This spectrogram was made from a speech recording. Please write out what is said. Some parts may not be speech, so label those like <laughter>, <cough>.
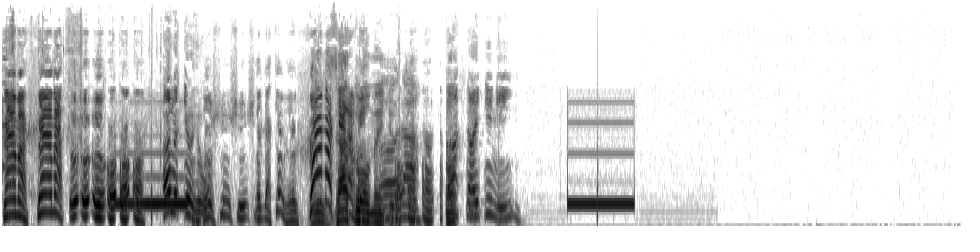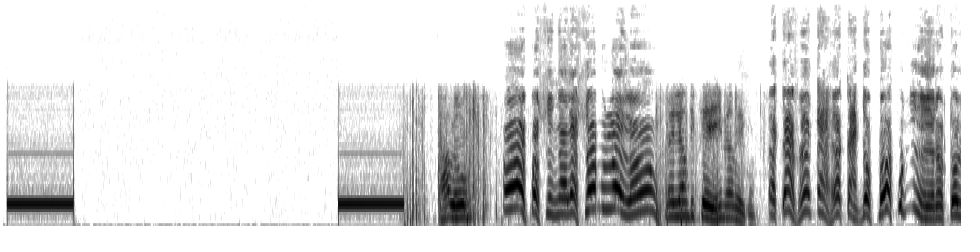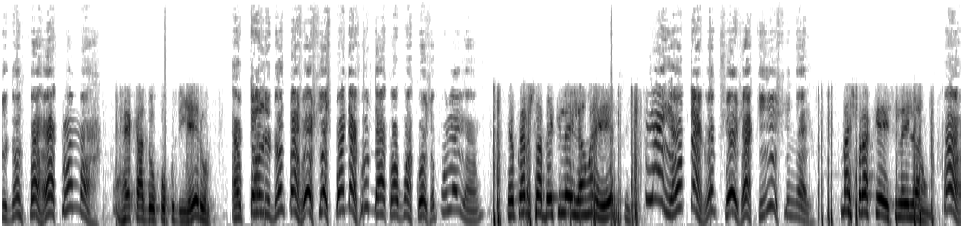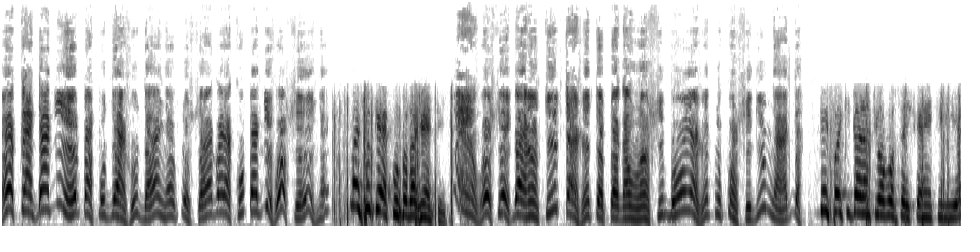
chama, chama! Ô, ô, ô, ô, ô, ô. Olha, eu jogo. Isso, isso, é. Chama aquela vez. Exatamente. Ó, ó, ó. Ah, tá. Alô, Opa, Sinela, é sobre o leilão. leilão de que, hein, meu amigo? É que a gente arrecadou pouco dinheiro. Eu tô ligando pra reclamar. Arrecadou pouco dinheiro? Eu tô ligando pra ver se vocês podem ajudar com alguma coisa pro leilão. Eu quero saber que leilão é esse. Leilão que a gente fez aqui, Sinela, Mas pra que esse leilão? pra arrecadar dinheiro pra poder ajudar, né, o pessoal. Agora a culpa é de vocês, né? Mas por que é culpa da gente? É, vocês garantiram que a gente ia pegar um lance bom e a gente não conseguiu nada. Quem foi que garantiu a vocês que a gente ia?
